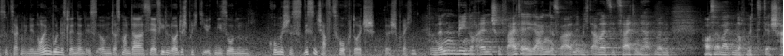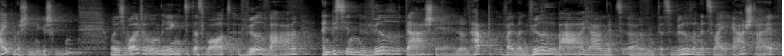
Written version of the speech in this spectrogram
sozusagen in den neuen Bundesländern ist, ähm, dass man da sehr viele Leute spricht, die irgendwie so ein komisches Wissenschaftshochdeutsch sprechen. Und dann bin ich noch einen Schritt weiter gegangen. Das war nämlich damals die Zeit, in der hat man Hausarbeiten noch mit der Schreibmaschine geschrieben. Und ich wollte unbedingt das Wort Wirrwarr ein bisschen wirr darstellen und habe, weil man wirr war, ja mit äh, das Wirre mit zwei R schreibt,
